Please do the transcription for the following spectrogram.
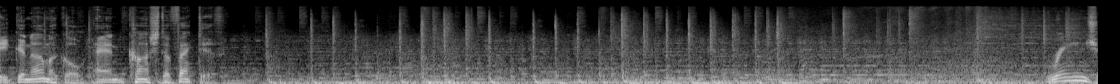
Economical and cost-effective. Range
